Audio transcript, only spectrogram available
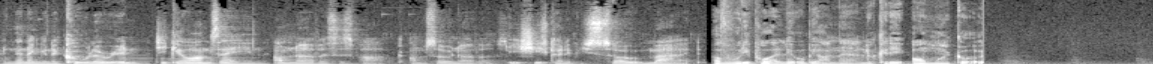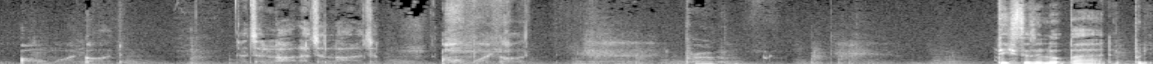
and then I'm gonna call her in. Do you get what I'm saying? I'm nervous as fuck. I'm so nervous. She's gonna be so mad. I've already put a little bit on there. Look at it. Oh my god. Oh my god. That's a lot. That's a lot. That's a... Oh my god. Bro. This doesn't look bad, but it...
